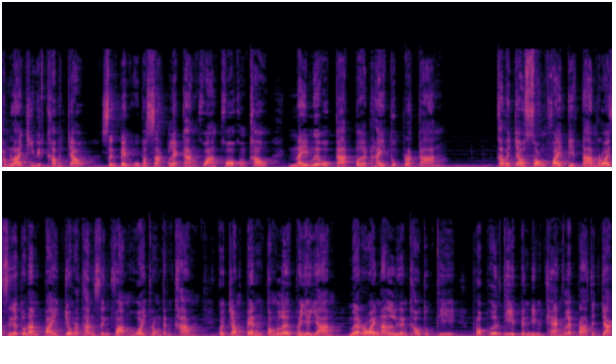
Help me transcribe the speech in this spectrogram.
ทำลายชีวิตข้าพเจ้า ซึ่งเป็นอุปสรรคและก้างขวางคอของเขา ในเมื่อโอกาสเปิดให้ทุกประการ ข้าพเจ้าส่องไฟติดตามรอยเสือตัวนั้นไปจนกระทั่งถึงฝั่งห้วยตรงกันข้าม ก็จำเป็นต้องเลิกพยายาม เมื่อรอยนั้นเลือนเข้าทุกทีเพราะพื้นที่เป็นดินแข็งและปราศจาก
